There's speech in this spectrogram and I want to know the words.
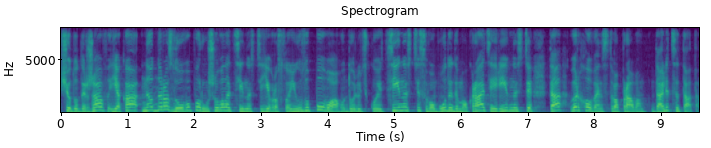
щодо держав, яка неодноразово порушувала цінності Євросоюзу, повагу до людської цінності, свободи, демократії, рівності та верховенства права. Далі цитата:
